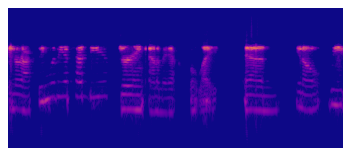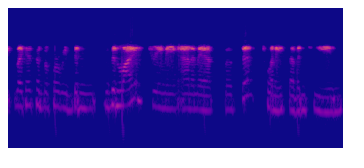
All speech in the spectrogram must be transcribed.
interacting with the attendees during Anime Expo Lite. And you know, we like I said before, we've been we've been live streaming Anime Expo since 2017.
